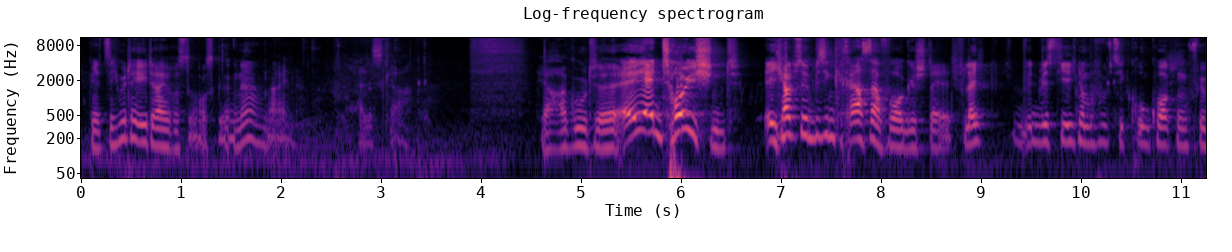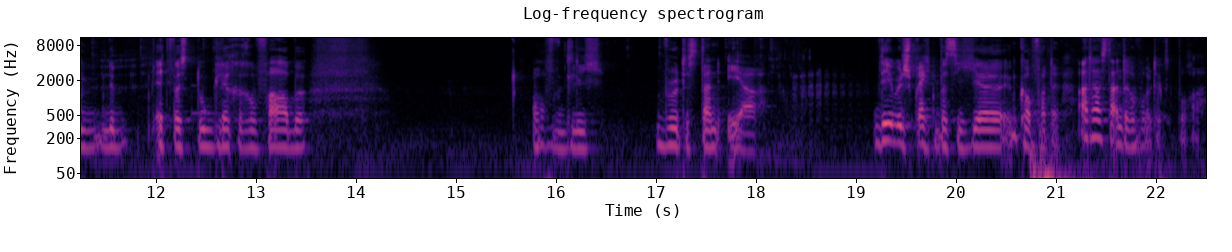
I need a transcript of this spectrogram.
Ich bin jetzt nicht mit der E3-Rüstung ausgegangen, ne? Nein. Alles klar. Ja, gut. Äh, enttäuschend. Ich habe es mir ein bisschen krasser vorgestellt. Vielleicht investiere ich nochmal 50 Kronkorken für eine etwas dunklere Farbe. Hoffentlich wird es dann eher dementsprechend, was ich äh, im Kopf hatte. Ah, da ist der andere Volt Explorer.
